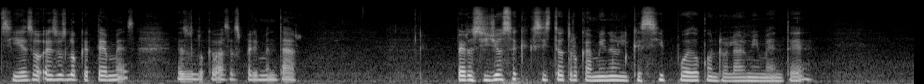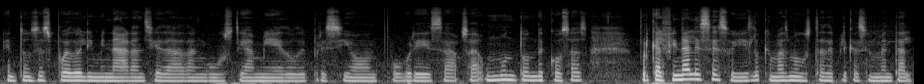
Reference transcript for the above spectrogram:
si eso, eso es lo que temes, eso es lo que vas a experimentar. Pero si yo sé que existe otro camino en el que sí puedo controlar mi mente, entonces puedo eliminar ansiedad, angustia, miedo, depresión, pobreza, o sea, un montón de cosas, porque al final es eso y es lo que más me gusta de aplicación mental.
